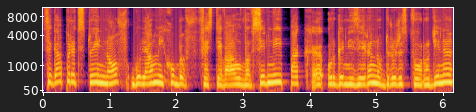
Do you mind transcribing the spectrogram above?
сега предстои нов, голям и хубав фестивал в Сидни, пак организиран от Дружество Родина.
